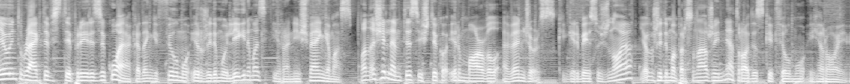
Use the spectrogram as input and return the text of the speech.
IO Interactive stipriai rizikuoja, kadangi filmų ir žaidimų lyginimas yra neišvengiamas. Panaši lemtis ištiko ir Marvel Avengers, kai gerbėjai sužinojo, jog žaidimo personažai netrodys kaip filmų herojai.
